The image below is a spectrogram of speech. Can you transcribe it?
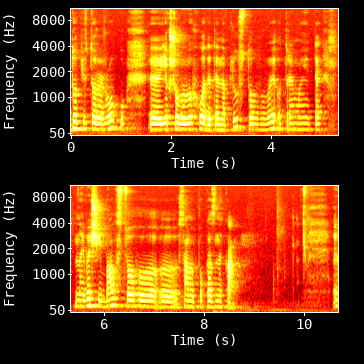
до півтора року, е, якщо ви виходите на плюс, то ви отримуєте найвищий бал з цього е, саме показника. Е,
